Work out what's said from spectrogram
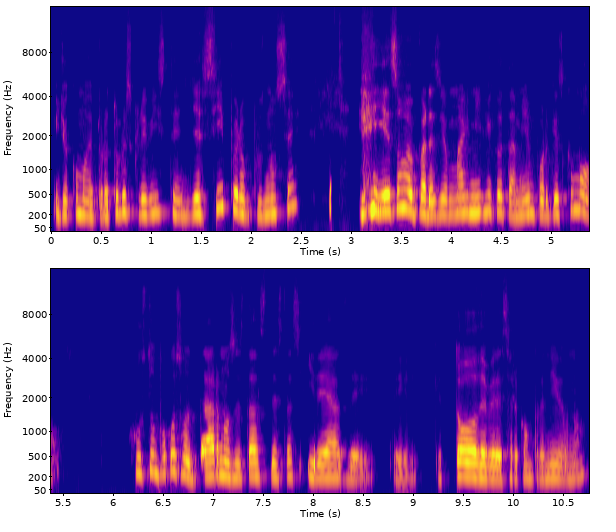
Y yo como de, pero tú lo escribiste. Y sí, pero pues no sé. Y eso me pareció magnífico también porque es como justo un poco soltarnos de estas, de estas ideas de, que todo debe de ser comprendido, ¿no?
